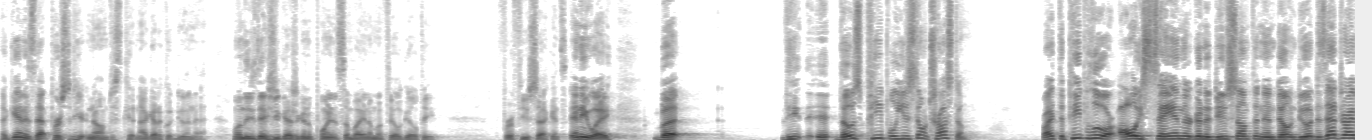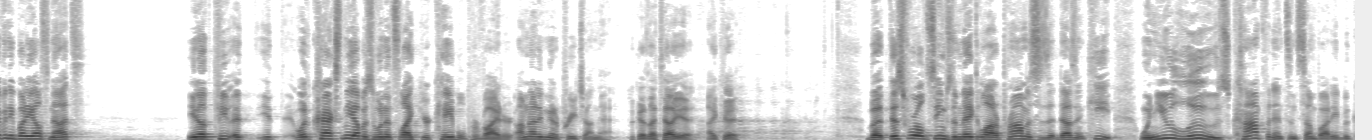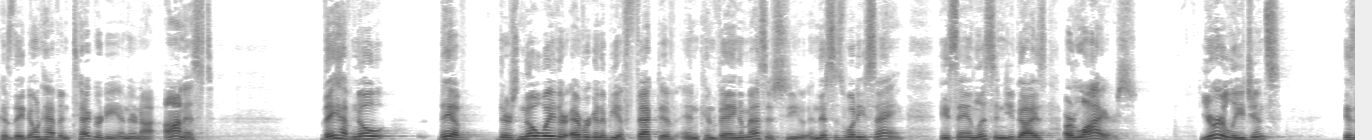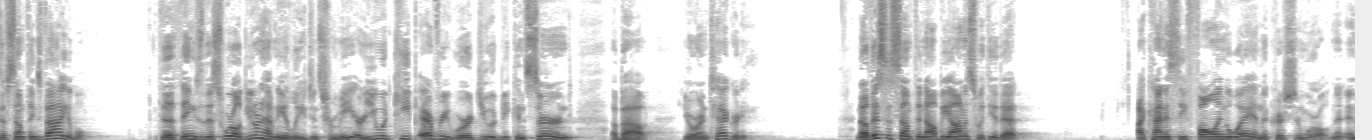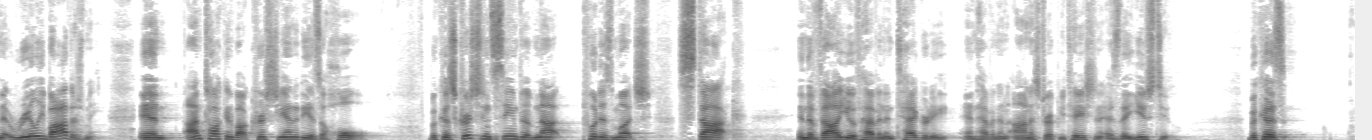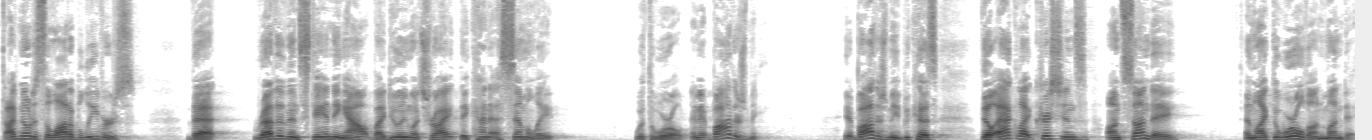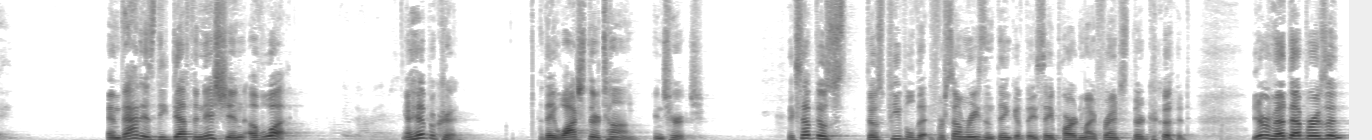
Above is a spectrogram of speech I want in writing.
Again, is that person here? No, I'm just kidding. I got to quit doing that. One of these days, you guys are going to point at somebody and I'm going to feel guilty for a few seconds. Anyway, but the, it, those people, you just don't trust them, right? The people who are always saying they're going to do something and don't do it, does that drive anybody else nuts? You know, it, it, what cracks me up is when it's like your cable provider. I'm not even going to preach on that because I tell you, I could. But this world seems to make a lot of promises it doesn't keep. When you lose confidence in somebody because they don't have integrity and they're not honest, they have no, they have there's no way they're ever going to be effective in conveying a message to you. And this is what he's saying. He's saying, listen, you guys are liars. Your allegiance is if something's valuable. To the things of this world, you don't have any allegiance for me, or you would keep every word. You would be concerned about your integrity. Now, this is something, I'll be honest with you, that I kind of see falling away in the Christian world. And it really bothers me. And I'm talking about Christianity as a whole. Because Christians seem to have not put as much stock in the value of having integrity and having an honest reputation as they used to. Because I've noticed a lot of believers that rather than standing out by doing what's right, they kind of assimilate with the world. And it bothers me. It bothers me because they'll act like Christians on Sunday and like the world on Monday. And that is the definition of what? A hypocrite. They watch their tongue in church. Except those those people that for some reason think if they say, pardon my French, they're good. You ever met that person?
